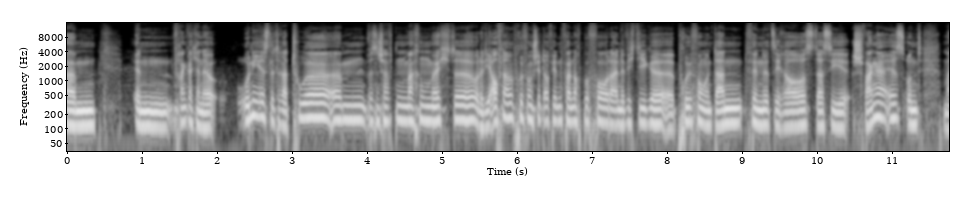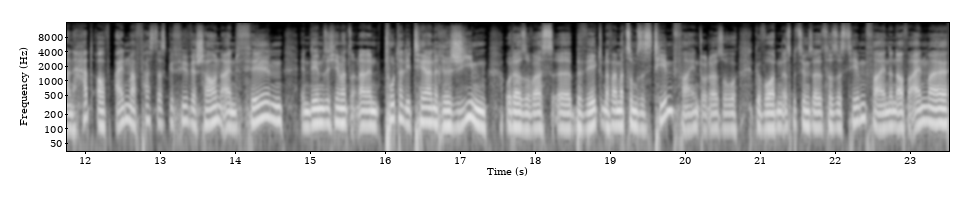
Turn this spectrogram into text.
ähm, in Frankreich an der Uni ist, Literaturwissenschaften ähm, machen möchte oder die Aufnahmeprüfung steht auf jeden Fall noch bevor oder eine wichtige äh, Prüfung und dann findet sie raus, dass sie schwanger ist und man hat auf einmal fast das Gefühl, wir schauen einen Film, in dem sich jemand in einem totalitären Regime oder sowas äh, bewegt und auf einmal zum Systemfeind oder so geworden ist, beziehungsweise zur Systemfeindin. Auf einmal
